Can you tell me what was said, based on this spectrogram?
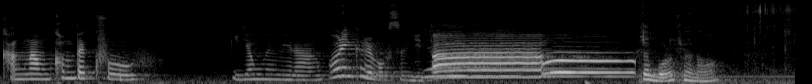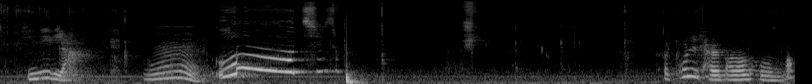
강남 컴백 후 이경매미랑 뿌링클을 먹습니다. 우! 진짜 뭐라 쳐야 나와? 비밀이야 음. 오 치즈. 아, 톤이 잘 받아서 그런가?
